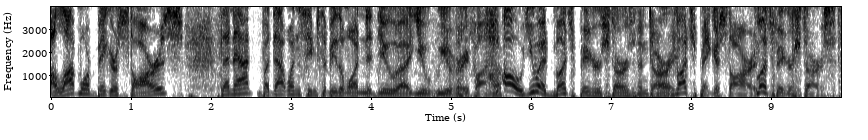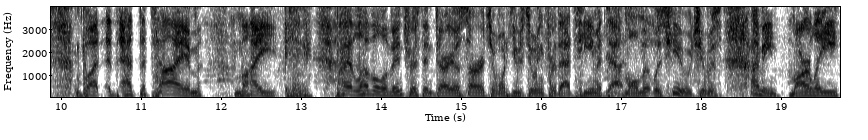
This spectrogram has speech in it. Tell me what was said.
a, lot more bigger stars than that, but that one seems to be the one that you uh, you you're very fond of. Oh, you had much bigger stars than Dario. Much bigger stars. much bigger stars. But at the time, my my level of interest in Dario Saric and what he was doing for that team at that Yes. moment was huge. It was, I mean, Marley,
